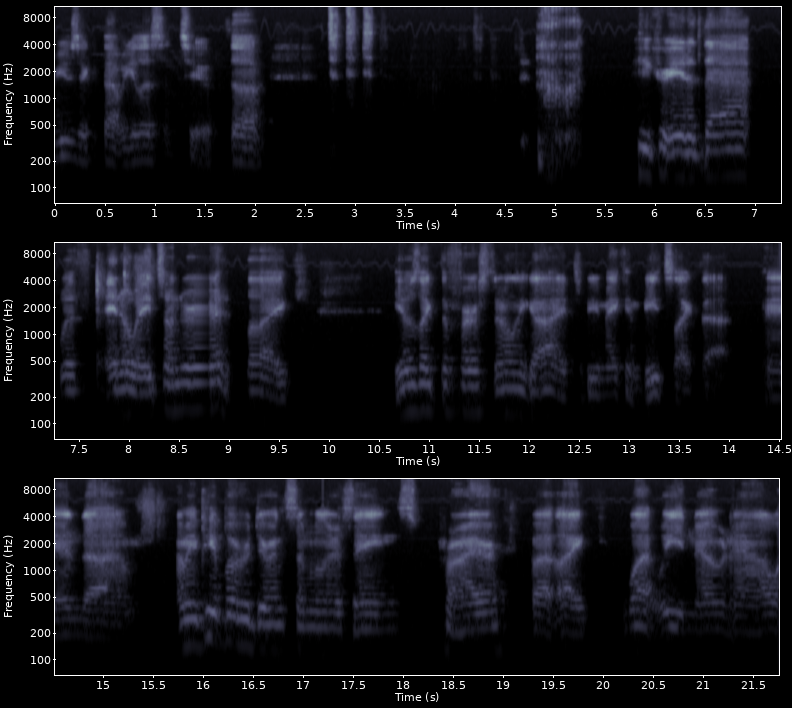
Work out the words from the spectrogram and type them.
music that we listen to. The he created that with 808s under it. Like he was like the first and only guy to be making beats like that. And um, I mean, people were doing similar things prior, but like what we know now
